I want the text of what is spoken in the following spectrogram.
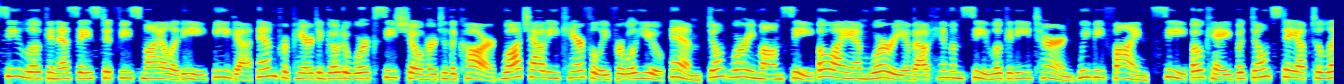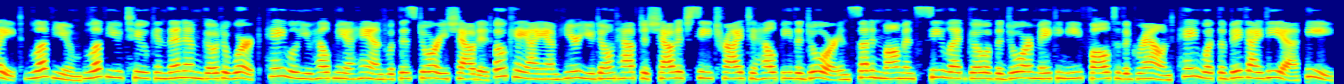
C look and S a stiffy smile at E, Ega, M prepare to go to work. C show her to the car, watch out E carefully for will you, M, don't worry mom. C, oh I am worry about him. M C look at E turn, we be fine, C, okay but don't stay up too late, love you, love you too. Can then M go to work, hey will you help me a hand with this door? E shouted, okay I am here. You don't have to shout it. C tried to help E the door. In sudden moments C let go of the door making E fall to the ground, hey what the big idea, E,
